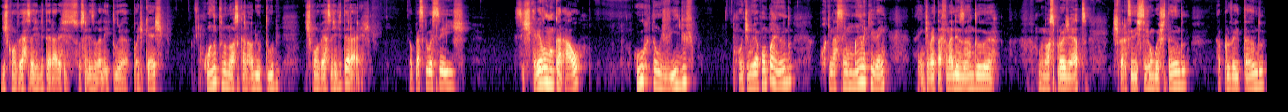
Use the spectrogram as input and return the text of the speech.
Desconversas Literárias Socializando a Leitura podcast, quanto no nosso canal do YouTube Desconversas Literárias. Eu peço que vocês se inscrevam no canal, curtam os vídeos, continuem acompanhando, porque na semana que vem a gente vai estar finalizando o nosso projeto. Espero que vocês estejam gostando, aproveitando.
